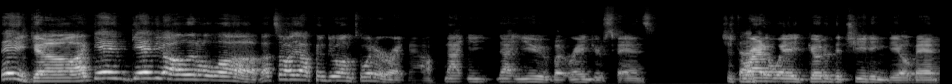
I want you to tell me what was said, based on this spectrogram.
There you go. I gave gave y'all a little love. That's all y'all can do on Twitter right now. Not you, not you, but Rangers fans. Just that's, right away go to the cheating deal, man.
